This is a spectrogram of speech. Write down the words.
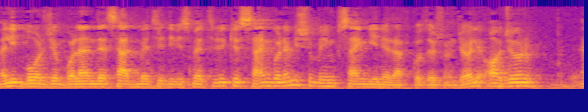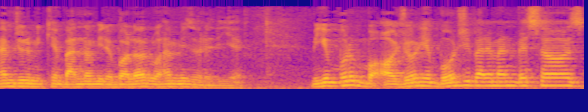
ولی برج بلند 100 متری 200 متری که سنگو نمیشه به این سنگینی رفت گذاشت اونجا. ولی آجر همجوری که بنا میره بالا رو هم می‌ذاره دیگه. میگه برو با آجر یه برجی برای من بساز.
